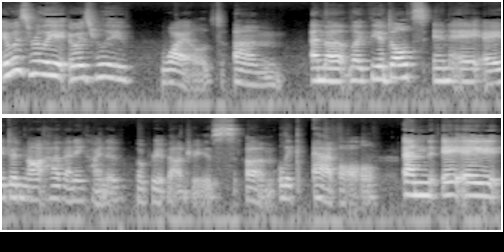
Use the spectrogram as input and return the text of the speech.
it was really it was really wild. Um and the like the adults in AA did not have any kind of appropriate boundaries um like at all. And AA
